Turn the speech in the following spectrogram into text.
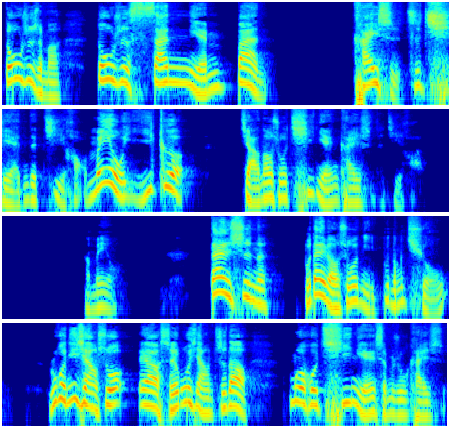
都是什么？都是三年半开始之前的记号，没有一个讲到说七年开始的记号啊，没有。但是呢，不代表说你不能求。如果你想说，哎呀，神，我想知道末后七年什么时候开始，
